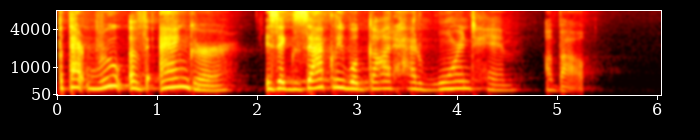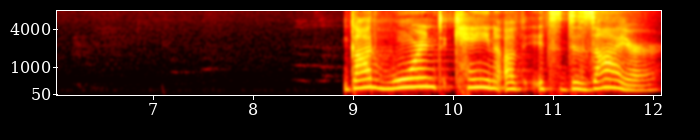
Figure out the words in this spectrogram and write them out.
But that root of anger is exactly what God had warned him about. God warned Cain of its desire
